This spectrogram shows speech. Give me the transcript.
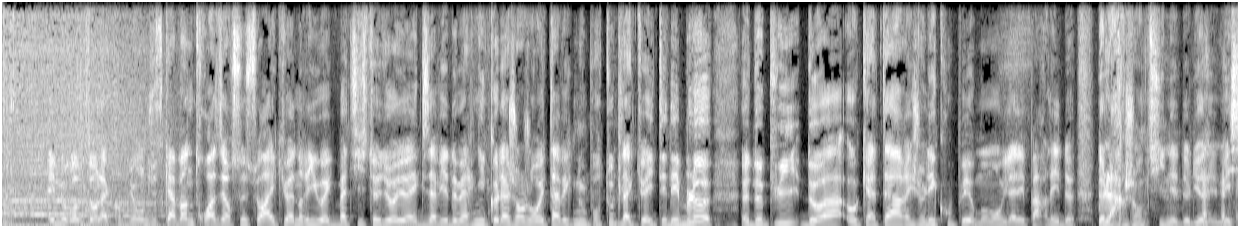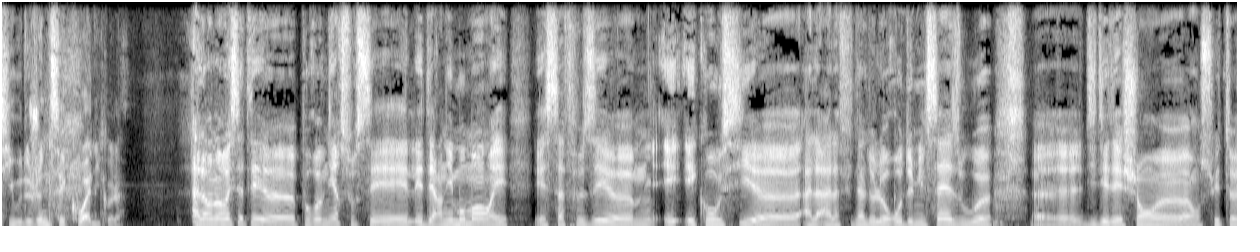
Et nous refaisons la Coupe du Monde jusqu'à 23h ce soir avec Yohan Rio, avec Baptiste Durieux, avec Xavier Demer. Nicolas Jean-Jean est avec nous pour toute l'actualité des Bleus euh, depuis Doha au Qatar. Et je l'ai coupé au moment où il allait parler de, de l'Argentine et de Lionel Messi ou de je ne sais quoi, Nicolas. Alors non, c'était euh, pour revenir sur ces les derniers moments et, et ça faisait euh, écho aussi euh, à, la, à, la, finale de l'Euro 2016 où Didier Deschamps ensuite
